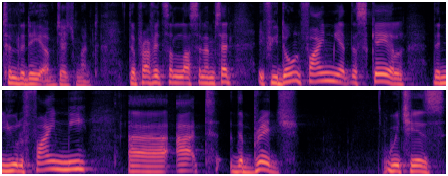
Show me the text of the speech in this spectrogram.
till the day of judgment. The Prophet ﷺ said, If you don't find me at the scale, then you will find me uh, at the bridge, which is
